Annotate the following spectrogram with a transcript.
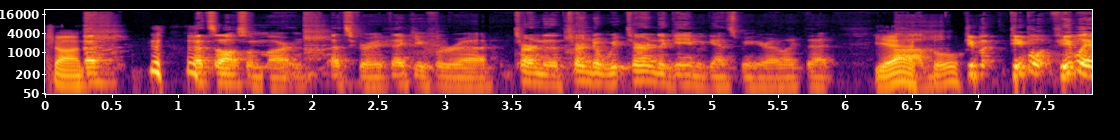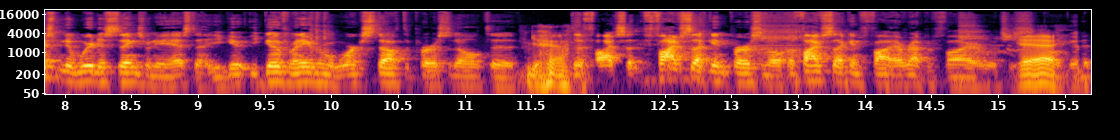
John. That's awesome, Martin. That's great. Thank you for uh, turning the turn the turn the game against me here. I like that. Yeah, Um, cool. People, people, people ask me the weirdest things when you ask that. You go, you go from anything from work stuff to personal to Yeah. the five five second personal, a five second fire, rapid fire, which is Yeah. good.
